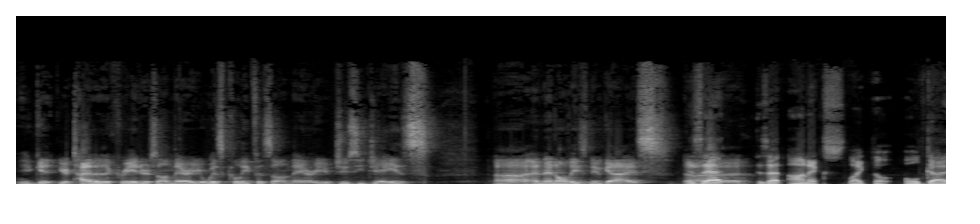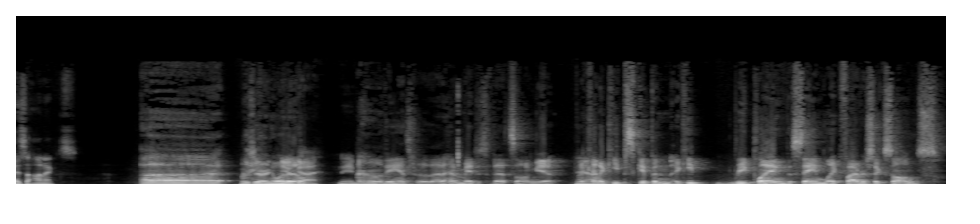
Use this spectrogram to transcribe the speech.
you get your Tyler the Creators on there, your Wiz Khalifa's on there, your Juicy J's, uh, and then all these new guys. Is uh, that is that Onyx like the old guy's Onyx? Uh, Or is there a new guy named? I don't know the answer to that. I haven't made it to that song yet. I kind of keep skipping. I keep replaying the same like five or six songs,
